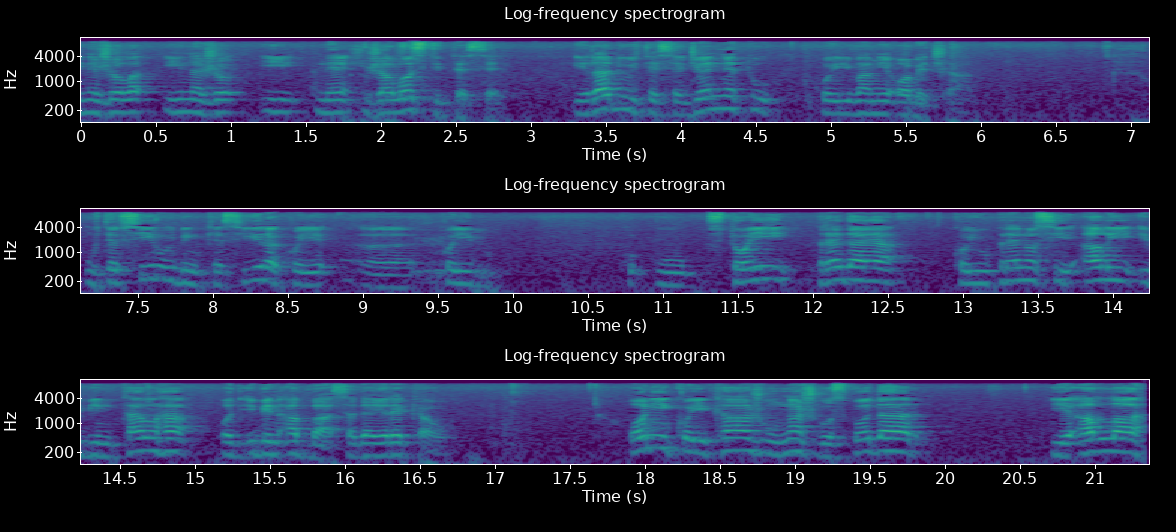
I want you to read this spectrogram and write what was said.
i ne, žala, i, ne, i ne žalostite se i radujte se džennetu koji vam je obećan. U tefsiru Ibn Kesira koji, uh, koji u stoji predaja koju prenosi Ali ibn Talha od Ibn Abbas, da je rekao Oni koji kažu naš gospodar je Allah,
